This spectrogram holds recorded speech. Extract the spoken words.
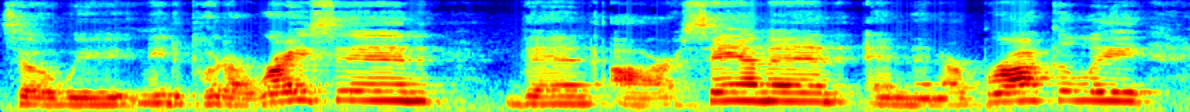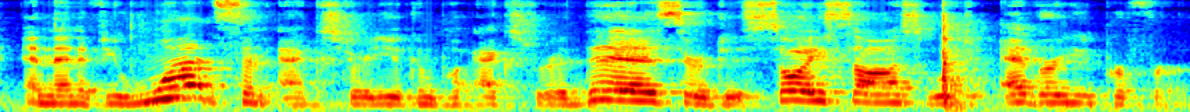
so we need to put our rice in, then our salmon, and then our broccoli. And then if you want some extra, you can put extra of this or just soy sauce, whichever you prefer.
